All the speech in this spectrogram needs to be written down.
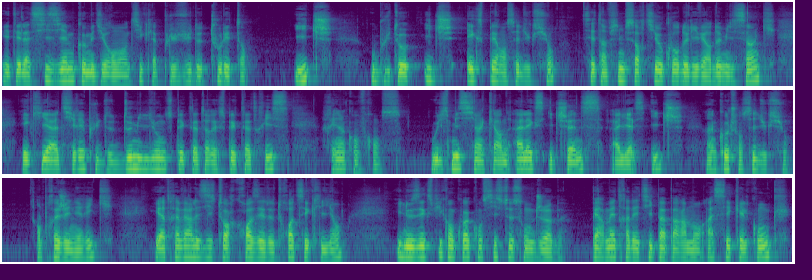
était la sixième comédie romantique la plus vue de tous les temps. Hitch, ou plutôt Hitch Expert en séduction, c'est un film sorti au cours de l'hiver 2005 et qui a attiré plus de 2 millions de spectateurs et spectatrices rien qu'en France. Will Smith y incarne Alex Hitchens, alias Hitch, un coach en séduction. En pré-générique, et à travers les histoires croisées de trois de ses clients, il nous explique en quoi consiste son job, permettre à des types apparemment assez quelconques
